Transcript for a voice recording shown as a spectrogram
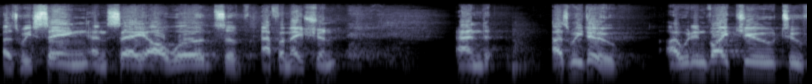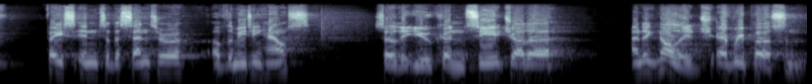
as we sing and say our words of affirmation. And as we do, I would invite you to face into the center of the meeting house so that you can see each other and acknowledge every person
